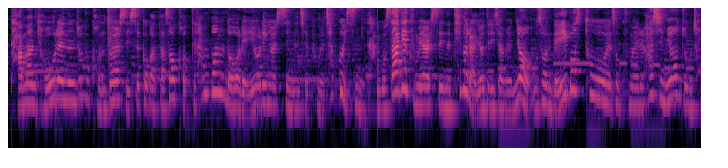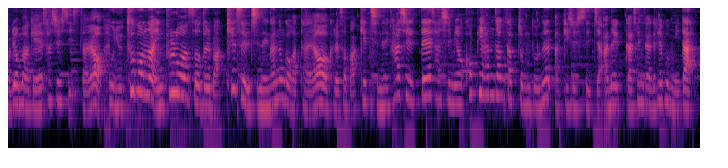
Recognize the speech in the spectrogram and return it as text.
다만 겨울에는 조금 건조할 수 있을 것 같아서 겉에 한 번 더 layering 할 수 있는 제품을 찾고 있습니다. 그리고 싸게 구매할 수 있는 팁을 알려드리자면요. 우선 네이버 스토어에서 구매를 하시면 좀 저렴하게 사실 수 있어요. 그리고 유튜버나 인플루언서들 마켓을 진행하는 것 같아요. 그래서 마켓 진행하실 때 사시면 커피 한 잔 값 정도는 아끼실 수 있지 않을까 생각을 해봅니다.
